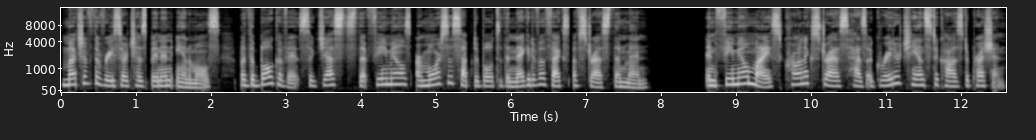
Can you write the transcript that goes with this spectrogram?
Much of the research has been in animals, but the bulk of it suggests that females are more susceptible to the negative effects of stress than men. In female mice, chronic stress has a greater chance to cause depression.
